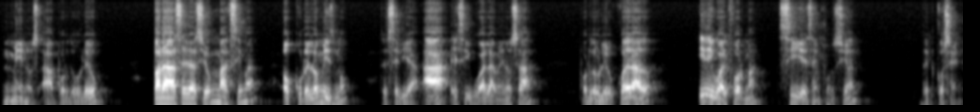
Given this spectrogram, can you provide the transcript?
menos a por w. Para aceleración máxima ocurre lo mismo, entonces sería a es igual a menos a por w cuadrado y de igual forma si es en función del coseno.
